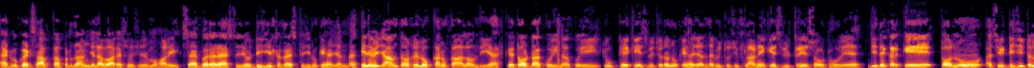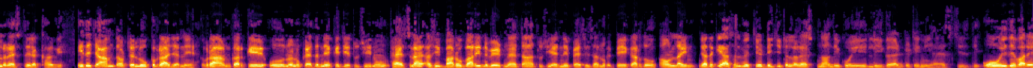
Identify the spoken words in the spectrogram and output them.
ਐਡਵੋਕੇਟ ਸਾਬਕਾ ਪ੍ਰਧਾਨ ਜ਼ਿਲ੍ਹਾ bar association Mohali, cyber arrest ਜੋ ਡਿਜੀਟਲ ਅਰੈਸਟ ਜਿਹਨੂੰ ਕਿਹਾ ਜਾਂਦਾ ਇਹਦੇ ਵਿੱਚ ਆਮ ਤੌਰ ਤੇ ਲੋਕਾਂ ਨੂੰ ਕਾਲ ਆਉਂਦੀ ਹੈ ਕਿ ਤੁਹਾਡਾ ਕੋਈ ਨਾ ਕੋਈ ਝੂਠੇ ਕੇਸ ਵਿੱਚ ਉਹਨਾਂ ਨੂੰ ਕਿਹਾ ਜਾਂਦਾ ਵੀ ਤੁਸੀਂ ਫਲਾਣੇ ਕੇਸ ਵਿੱਚ ਟ੍ਰੇਸ ਆਊਟ ਹੋਏ ਹੈ, ਜਿਹਦੇ ਕਰਕੇ ਤੁਹਾਨੂੰ ਅਸੀਂ ਡਿਜੀਟਲ ਅਰੈਸਟ ਤੇ ਰੱਖਾਂਗੇ। ਇਹਦੇ ਚ ਆਮ ਤੌਰ ਤੇ ਲੋਕ ਘਬਰਾ ਜਾਂਦੇ ਆ। ਘਬਰਾਉਣ ਕਰਕੇ ਉਹ ਉਹਨਾਂ ਨੂੰ ਕਹਿ ਦਿੰਦੇ ਆ ਕਿ ਜੇ ਤੁਸੀਂ ਇਹਨੂੰ ਫੈਸਲਾ, ਅਸੀਂ ਬਾਹਰੋਂ ਬਾਹਰ ਹੀ ਨਿਬੇੜਨਾ ਹੈ ਤਾਂ ਤੁਸੀਂ ਇੰਨੇ ਪੈਸੇ ਸਾਨੂੰ ਪੇ ਕਰ ਦਿਓ ਆਨਲਾਈਨ ਜਦ ਕਿ ਅਸਲ ਵਿੱਚ ਡਿਜੀਟਲ ਅਰੈਸਟ ਨਾਂ ਦੀ ਕੋਈ ਲੀਗਲ ਐਂਟੀਟੀ ਨਹੀਂ ਹੈ ਇਸ ਚੀਜ਼ ਦੀ। ਉਹ ਇਹਦੇ ਬਾਰੇ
